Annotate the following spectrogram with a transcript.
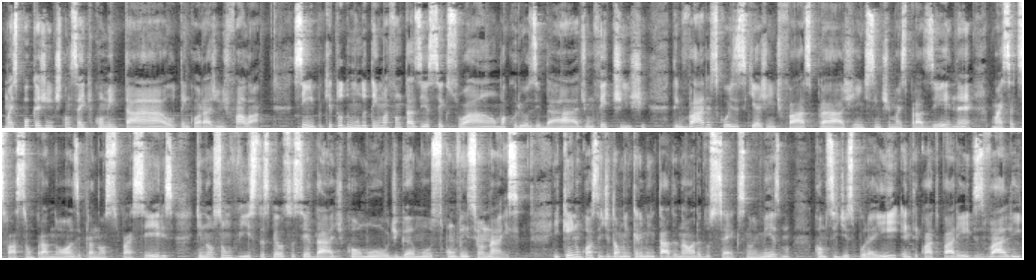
mas pouca gente consegue comentar ou tem coragem de falar. Sim, porque todo mundo tem uma fantasia sexual, uma curiosidade, um fetiche. Tem várias coisas que a gente faz pra gente sentir mais prazer, né? Mais satisfação para nós e para nossos parceiros, que não são vistas pela sociedade como, digamos, convencionais. E quem não gosta de dar uma incrementada na hora do sexo, não é mesmo? Como se diz por aí, entre quatro paredes vale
